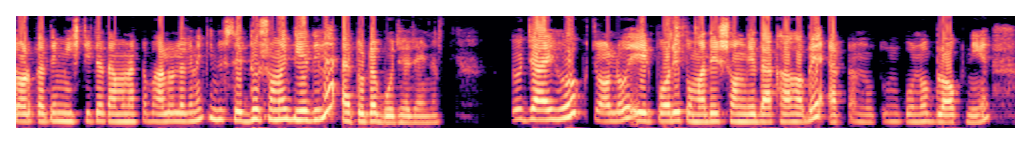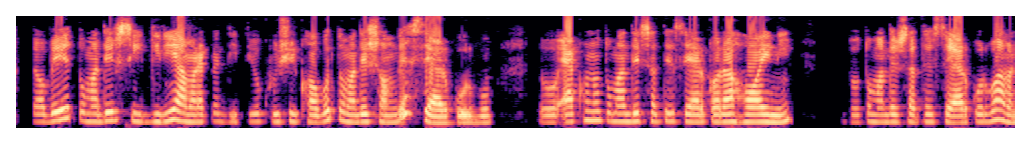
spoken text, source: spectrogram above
তড়কাতে মিষ্টিটা তেমন একটা ভালো লাগে না, কিন্তু সেদ্ধর সময় দিয়ে দিলে এতটা বোঝা যায় না। তো যাই হোক, চলো এরপরে তোমাদের সঙ্গে দেখা হবে একটা নতুন কোনো ব্লগ নিয়ে। তবে তোমাদের শিগগিরই আমার একটা দ্বিতীয় খুশির খবর তোমাদের সঙ্গে শেয়ার করব। তো এখনও তোমাদের সাথে শেয়ার করা হয়নি। তো তোমাদের সাথে শেয়ার করব, আমার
